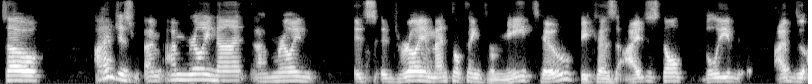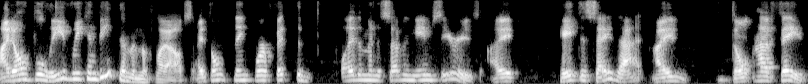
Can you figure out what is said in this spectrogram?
So. I'm just I'm I'm really not I'm really it's it's really a mental thing for me too because I just don't believe I, I don't believe we can beat them in the playoffs. I don't think we're fit to play them in a seven game series. I hate to say that. I don't have faith.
